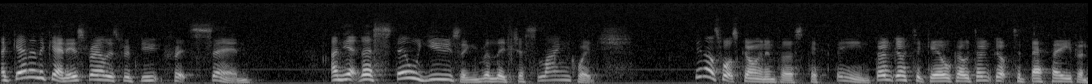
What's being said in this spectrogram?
again and again, Israel is rebuked for its sin, and yet they're still using religious language. You know, that's what's going on in verse 15. Don't go to Gilgal, don't go up to Bethaven.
